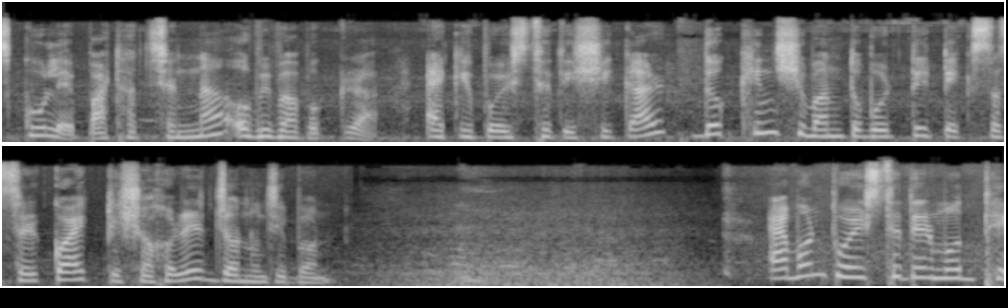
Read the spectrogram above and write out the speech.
স্কুলে পাঠাচ্ছেন না অভিভাবকরা। একই পরিস্থিতির শিকার দক্ষিণ সীমান্তবর্তী টেক্সাসের কয়েকটি শহরের জনজীবন। এমন পরিস্থিতির মধ্যে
